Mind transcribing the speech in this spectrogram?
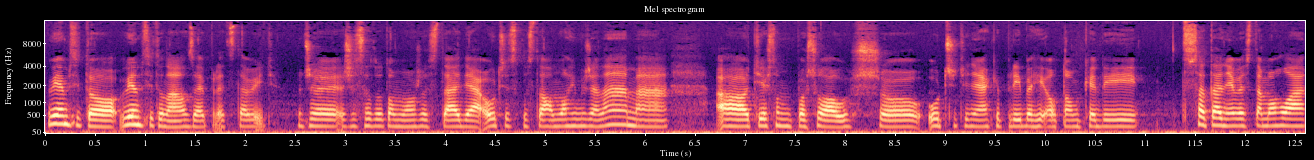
Viem si to, viem si to naozaj predstaviť, že, že sa toto môže stať a určite sa to stalo mnohým ženám a, a tiež som počula už uh, určite nejaké príbehy o tom, kedy sa tá nevesta mohla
